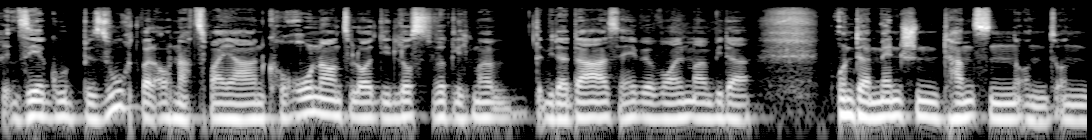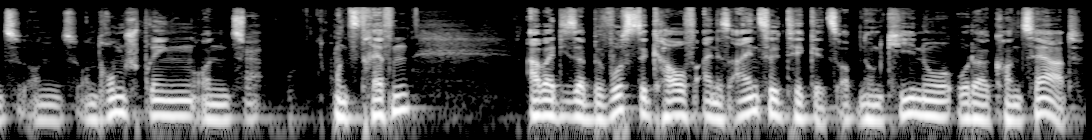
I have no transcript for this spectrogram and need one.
sehr gut besucht, weil auch nach zwei Jahren Corona und so Leute die Lust wirklich mal wieder da ist. Hey, wir wollen mal wieder unter Menschen tanzen und, und, und, und rumspringen und ja. uns treffen. Aber dieser bewusste Kauf eines Einzeltickets, ob nun Kino oder Konzert,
